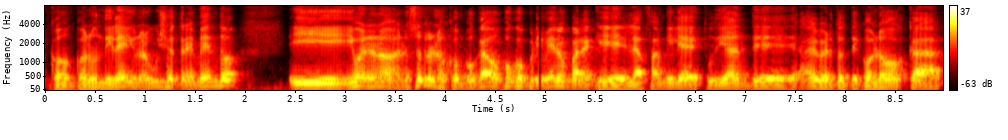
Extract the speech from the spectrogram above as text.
con- con un delay, un orgullo tremendo. Y, bueno, no, nosotros nos convocaba un poco primero para que la familia de estudiante, Alberto, te conozca,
